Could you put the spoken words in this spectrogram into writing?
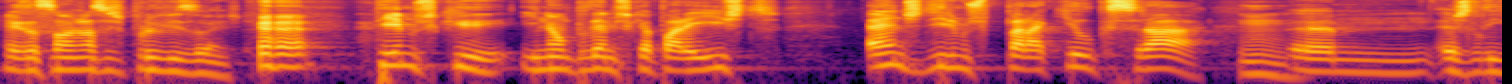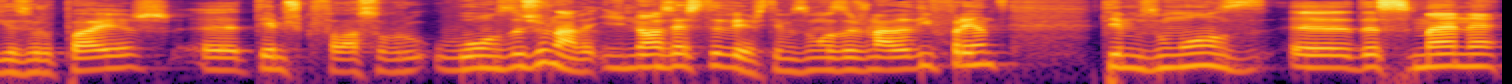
em relação às nossas previsões. Temos que, e não podemos escapar a isto, antes de irmos para aquilo que será um, as ligas europeias, uh, temos que falar sobre o 11 da jornada. E nós, desta vez, temos um 11 da jornada diferente. Temos um 11 uh, da semana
